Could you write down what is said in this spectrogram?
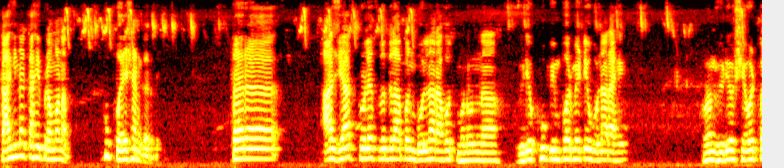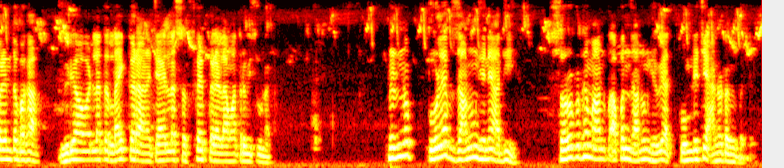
काही ना काही प्रमाणात खूप परेशान करते. तर आज याच प्रोलॅप्सबद्दल आपण बोलणार आहोत म्हणून व्हिडिओ खूप इन्फॉर्मेटिव्ह होणार आहे. म्हणून व्हिडिओ शेवटपर्यंत बघा. व्हिडिओ आवडला तर लाईक करा आणि चॅनलला सबस्क्राईब करायला मात्र विसरू नका. मित्रांनो प्रोलॅप्स जाणून घेण्याआधी सर्वप्रथम आपण जाणून घेऊयात कोंबड्याचे अॅनोटॉमीबद्दल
